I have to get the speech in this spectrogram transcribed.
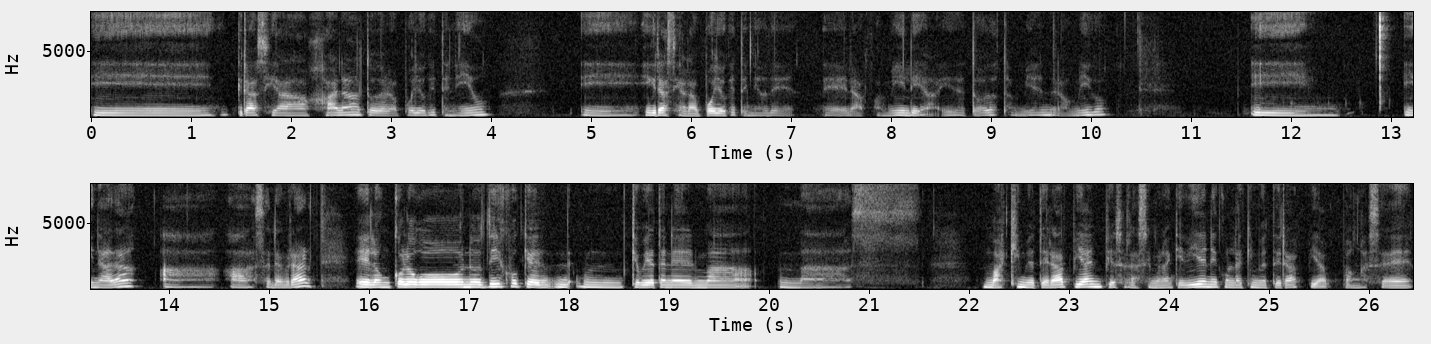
Y gracias a Hanna, todo el apoyo que he tenido y, y gracias al apoyo que he tenido de, de la familia y de todos también, de los amigos. Y, nada, a, celebrar. El oncólogo nos dijo que, mm, que voy a tener más, más, más, quimioterapia, empiezo la semana que viene con la quimioterapia, van a ser,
